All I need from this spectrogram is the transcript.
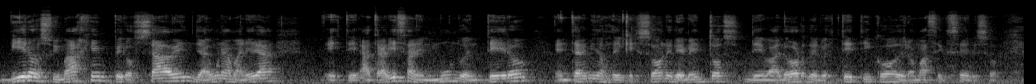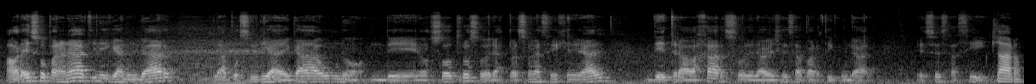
vieron su imagen, pero saben de alguna manera, este, atraviesan el mundo entero en términos de que son elementos de valor de lo estético, de lo más excelso. Ahora, eso para nada tiene que anular la posibilidad de cada uno de nosotros o de las personas en general de trabajar sobre la belleza particular. Eso es así. Claro,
